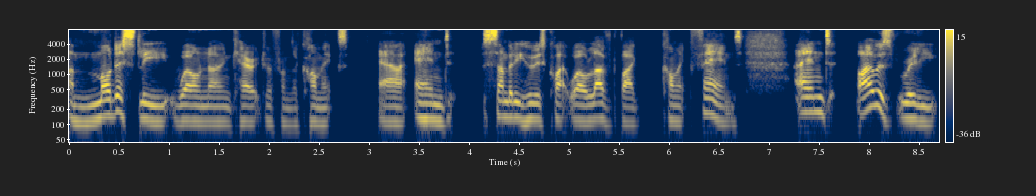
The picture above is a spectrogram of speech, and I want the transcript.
a modestly well known character from the comics uh, and somebody who is quite well loved by comic fans. And I was really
